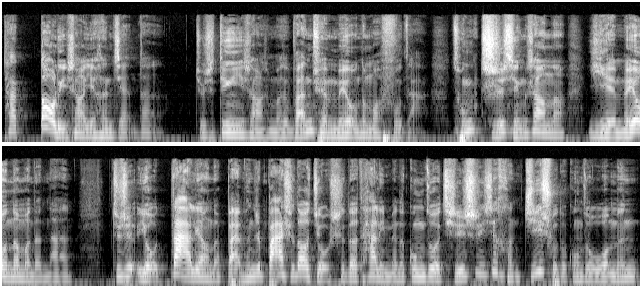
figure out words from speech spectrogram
它道理上也很简单，就是定义上什么完全没有那么复杂，从执行上呢也没有那么的难，就是有大量的百分之八十到九十的它里面的工作，其实是一些很基础的工作，我们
